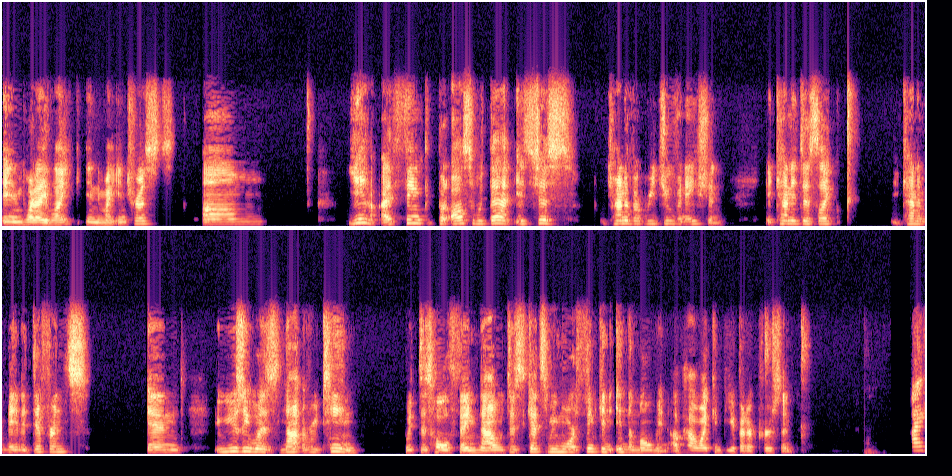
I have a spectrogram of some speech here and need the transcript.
in what I like in my interests. Um yeah, I think but also with that it's just kind of a rejuvenation. It kind of just like it kind of made a difference and it usually was not a routine with this whole thing. Now just gets me more thinking in the moment of how I can be a better person. I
